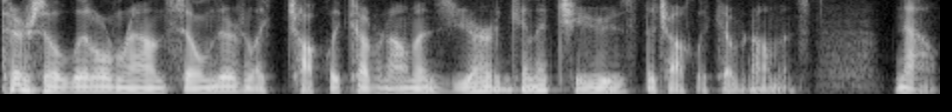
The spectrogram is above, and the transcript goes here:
there's a little round cylinder like chocolate covered almonds. You're going to choose the chocolate covered almonds. Now,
